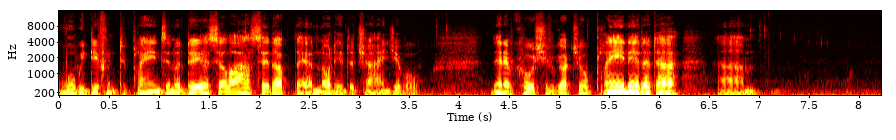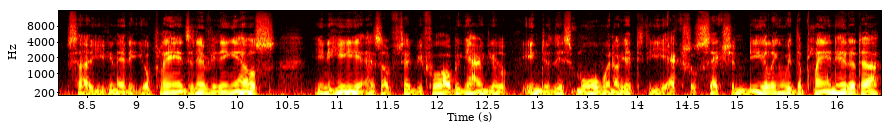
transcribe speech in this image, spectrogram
will be different to plans in a DSLR setup. They are not interchangeable. Then of course you've got your plan editor. Um, so you can edit your plans and everything else in here. As I've said before, I'll be going to, into this more when I get to the actual section dealing with the plan editor.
